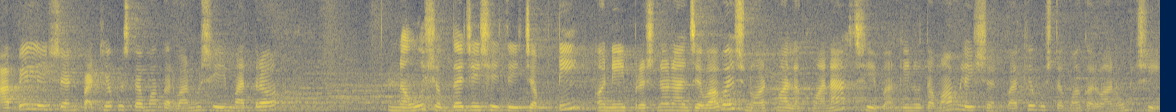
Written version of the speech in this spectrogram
આપેલ લેશન પાઠ્યપુસ્તકમાં કરવાનું છે. માત્ર નવો શબ્દ જે છે તે ચપટી અને પ્રશ્નના જવાબ જ નોટમાં લખવાના છે. બાકીનું તમામ લેશન પાઠ્યપુસ્તકમાં કરવાનું છે.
